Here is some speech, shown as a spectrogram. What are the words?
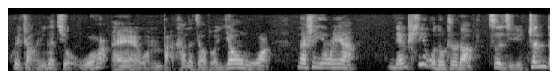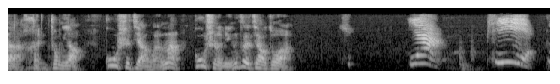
会长一个酒窝，哎，我们把它呢叫做腰窝。那是因为啊，连屁股都知道自己真的很重要。故事讲完了，故事的名字叫做呀屁股。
